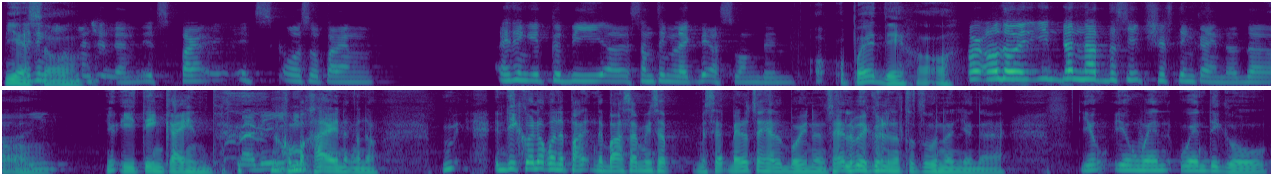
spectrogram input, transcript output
I yes think oo. you mentioned them. It's par- it's also parang I think it could be uh, something like the aswang din. O- pwede oo Or although it, not the shape shifting kind of the Oo. yung- yung eating kind Yeah, eating- kumakain ng ano hindi ko alam kung napa- nabasa mo sa, sa meron sa Hellboy nun sa Hellboy ko na natutunan yun na yung yung Wen- Wendigo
